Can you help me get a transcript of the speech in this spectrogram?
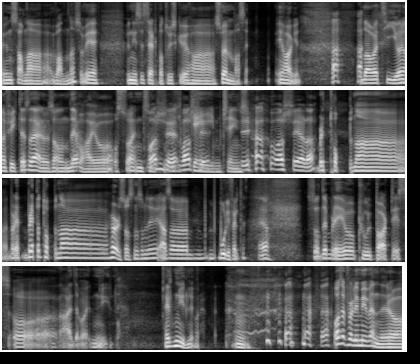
hun savna vannet. Så vi, hun insisterte på at vi skulle ha svømmebasseng i hagen. Og da var jeg ti år da jeg fikk det, så det, er sånn, det var jo også en Hva sånn skjer- hva skjer? game changer. Ja, hva skjer da? Ble, toppen av, ble, ble på toppen av Hølsåsen, som de altså boligfeltet. Ja. Så det ble jo pool parties, og Nei, det var nydelig. Helt nydelig, bare. Mm. og selvfølgelig mye venner og,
